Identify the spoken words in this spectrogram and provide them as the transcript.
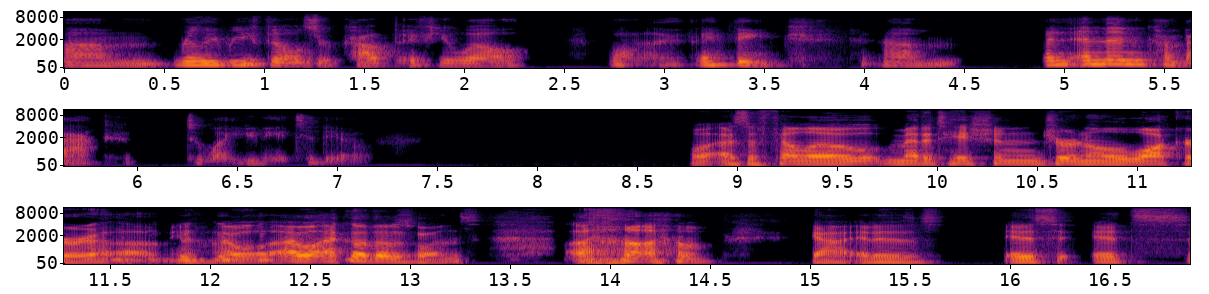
um really refills your cup if you will uh, i think um and and then come back to what you need to do well as a fellow meditation journal walker um, you know, I, will, I will echo those ones. Um, yeah it is it's it's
